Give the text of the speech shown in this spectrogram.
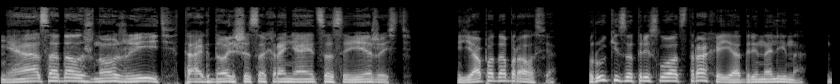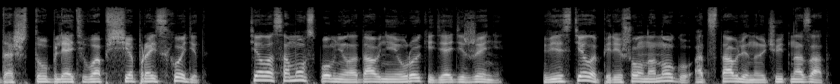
«Мясо должно жить, так дольше сохраняется свежесть!» Я подобрался. Руки затрясло от страха и адреналина. «Да что, блядь, вообще происходит?» Тело само вспомнило давние уроки дяди Жени. Вес тела перешел на ногу, отставленную чуть назад.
